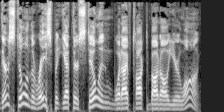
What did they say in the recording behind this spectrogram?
they're still in the race, but yet they're still in what I've talked about all year long.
